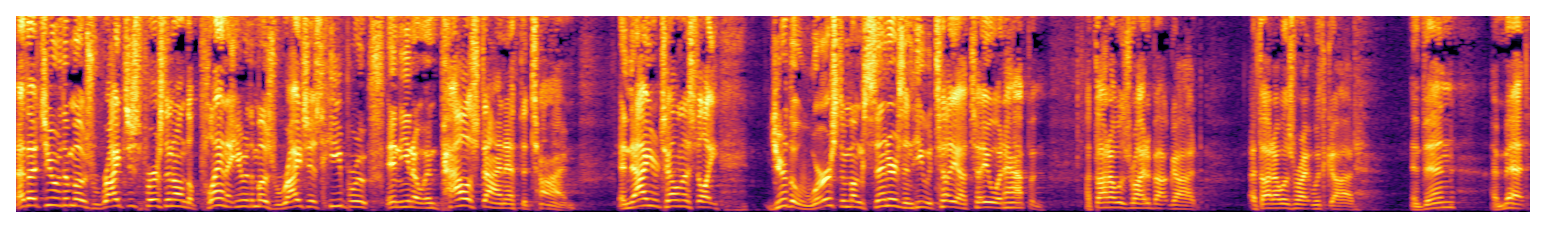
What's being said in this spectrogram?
I thought you were the most righteous person on the planet. You were the most righteous Hebrew in, you know, in Palestine at the time. And now you're telling us like you're the worst among sinners, and he would tell you, I'll tell you what happened. I thought I was right about God. I thought I was right with God. And then I met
